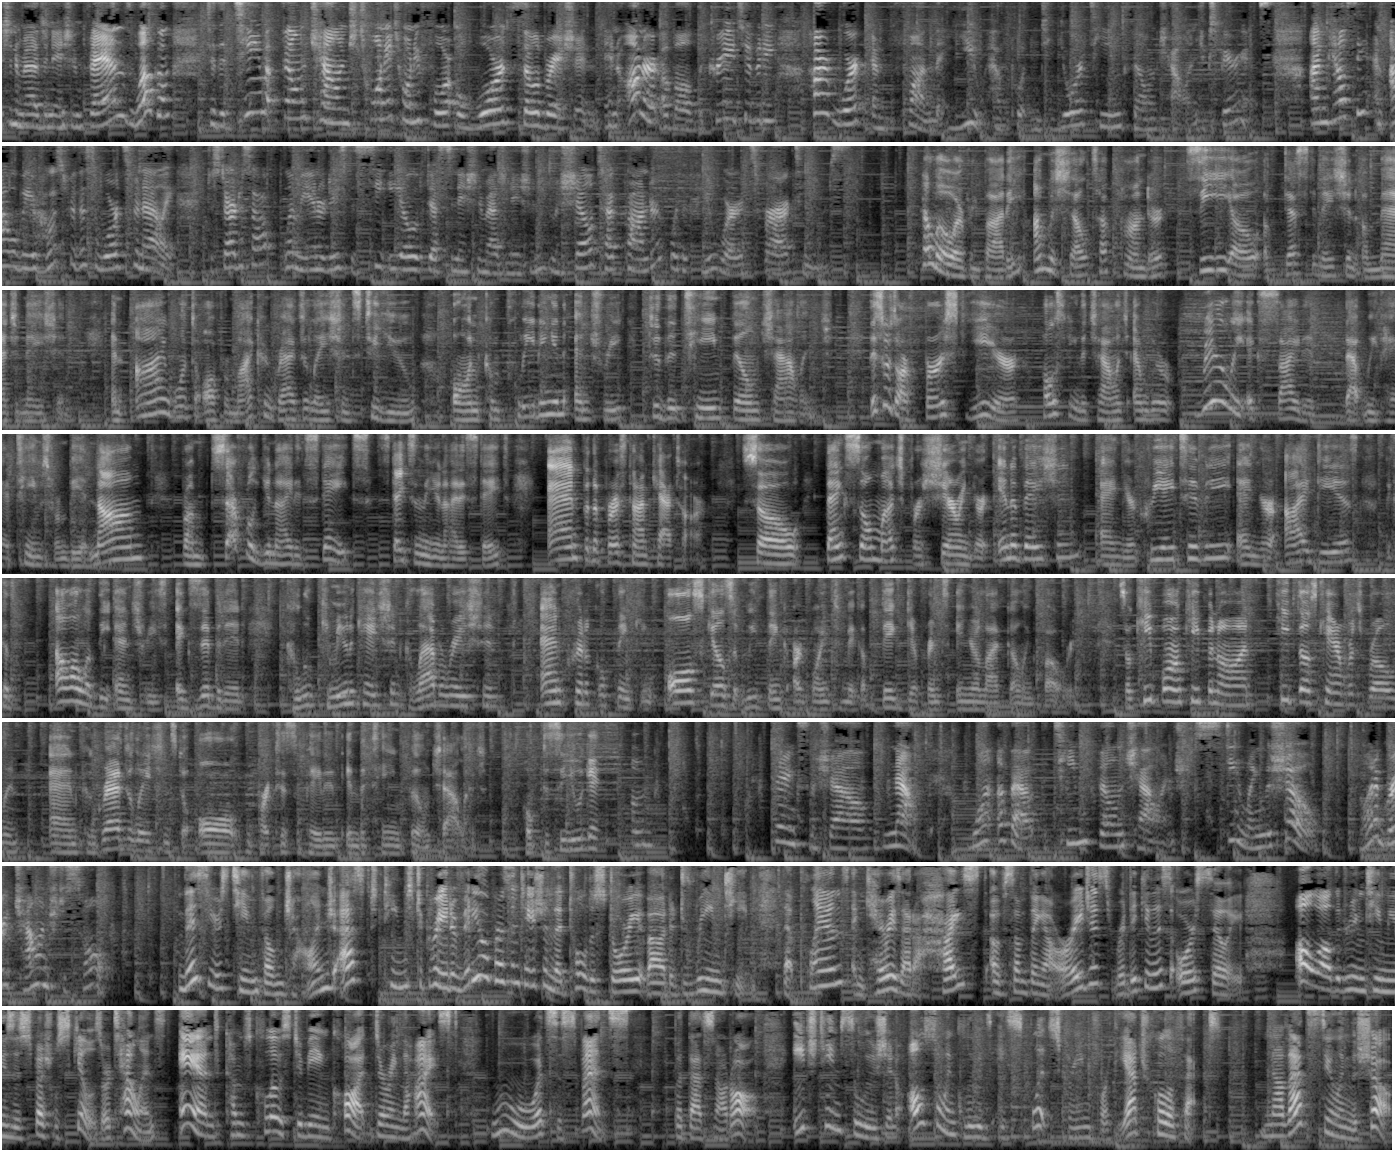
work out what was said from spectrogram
Destination Imagination fans. Welcome to the Team Film Challenge 2024 Awards celebration in honor of all the creativity, hard work, and fun that you have put into your Team Film Challenge experience. I'm Kelsey, and I will be your host for this awards finale. To start us off, let me introduce the CEO of Destination Imagination, Michelle Tuck Ponder, with a few words for our teams. Hello, everybody. I'm Michelle Tuck Ponder, CEO of Destination Imagination, and I want to offer my congratulations to you on completing an entry to the Team Film Challenge. This was our first year hosting the challenge, and we're really excited that we've had teams from Vietnam, from several United States, states in the United States, and for the first time, Qatar. So Thanks so much for sharing your innovation and your creativity and your ideas because all of the entries exhibited communication, collaboration, and critical thinking, all skills that we think are going to make a big difference in your life going forward. So keep on keeping on, keep those cameras rolling, and congratulations to all who participated in the Team Film Challenge. Hope to see you again. Thanks, Michelle. Now, what about the Team Film Challenge? Stealing the show. What a great challenge to solve. This year's Team Film Challenge asked teams to create a video presentation that told a story about a dream team that plans and carries out a heist of something outrageous, ridiculous, or silly. All while the dream team uses special skills or talents and comes close to being caught during the heist. Ooh, what suspense! But that's not all. Each team's solution also includes a split screen for theatrical effect. Now that's stealing the show.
